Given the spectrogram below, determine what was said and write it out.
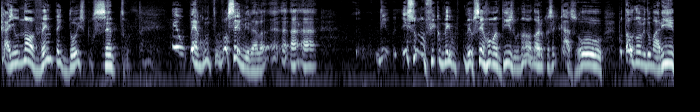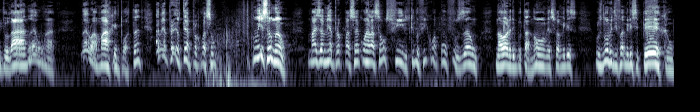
caiu 92%. Eu pergunto, você, Mirella, a, isso não fica meio, meio sem romantismo, não, na hora que você casou, botar o nome do marido lá, não é uma, não era uma marca importante. A minha, eu tenho a preocupação com isso ou não, mas a minha preocupação é com relação aos filhos, que não fica uma confusão na hora de botar nome, as famílias, os nomes de família se percam.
